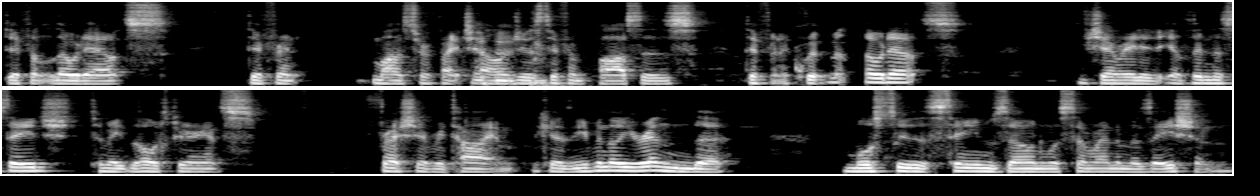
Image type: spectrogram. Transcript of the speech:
different loadouts, different monster fight mm-hmm. challenges, mm-hmm. different bosses, different equipment loadouts generated within the stage to make the whole experience fresh every time. Because even though you're in the mostly the same zone with some randomization,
